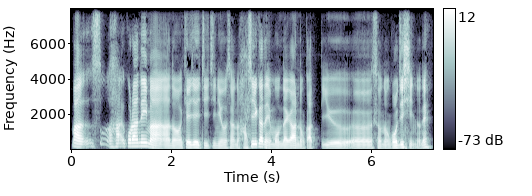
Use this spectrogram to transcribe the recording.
まあ、これはね、今、あの、KJ1124 さんの走り方に問題があるのかっていう、そのご自身のね、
